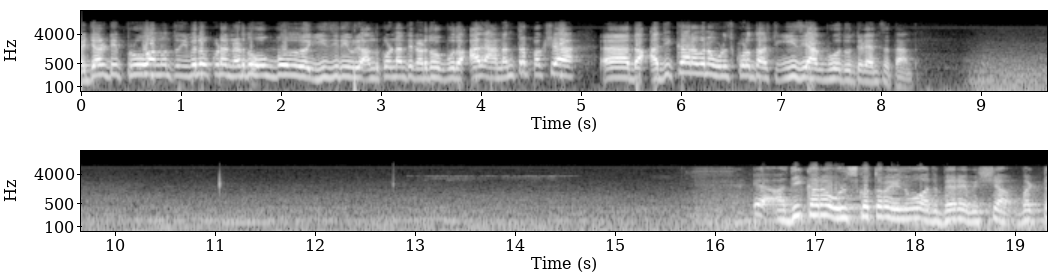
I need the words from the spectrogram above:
ಮೆಜಾರಿಟಿ ಪ್ರೂವ್ ಅನ್ನುವಂಥದ್ದು ಇವೆಲ್ಲವೂ ಕೂಡ ನಡೆದು ಹೋಗ್ಬೋದು. ಈಸಿ ಇವ್ರು ಅಂದ್ಕೊಂಡಂತೆ ನಡೆದು ಹೋಗ್ಬೋದು. ಆದ್ರೆ ಆ ನಂತರ ಪಕ್ಷ ಅಧಿಕಾರವನ್ನು ದ ಅಧಿಕಾರವನ್ನ ಉಳಿಸ್ಕೊಳ್ಳೋದು ಅಷ್ಟು ಈಸಿ ಆಗಬಹುದು ಅಂತೇಳಿ ಅನ್ಸುತ್ತಾ ಅಂತ? ಅಧಿಕಾರ ಉಳಿಸ್ಕೋತಾರೋ ಇಲ್ವೋ ಅದು ಬೇರೆ ವಿಷಯ. ಬಟ್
